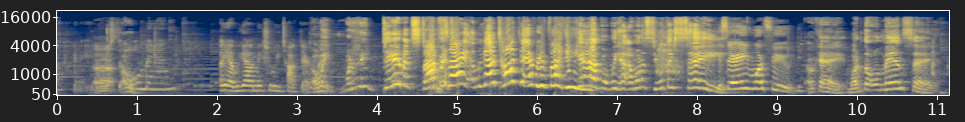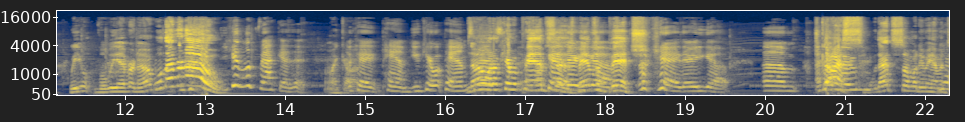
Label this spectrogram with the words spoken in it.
Okay, Uh, the oh. old man. Oh yeah, we gotta make sure we talk to everybody. Oh wait, what did he? Damn it! Stop I'm it! sorry, we gotta talk to Yeah, but we. Ha- I want to see what they say. Is there any more food? Okay, what did the old man say? We will we ever know? We'll never know. You can look back at it. Oh my god. Okay, Pam. Do you care what Pam No, says? No, I don't care what Pam okay, says. there you Pam's a bitch. Okay, there you go. Um, I Gus, that's somebody we haven't yeah,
